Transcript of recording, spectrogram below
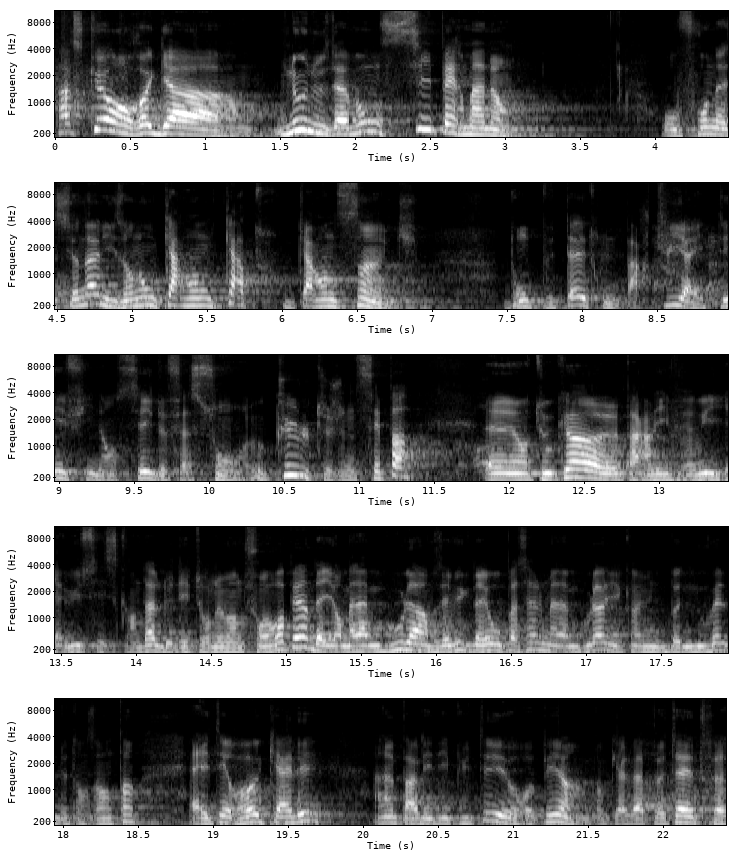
Parce qu'en regard, nous, nous avons six permanents. Au Front National, ils en ont 44 ou 45, dont peut-être une partie a été financée de façon occulte, je ne sais pas. Euh, en tout cas, euh, par les... oui, il y a eu ces scandales de détournement de fonds européens. D'ailleurs, Mme Goulard, vous avez vu que d'ailleurs au passage, Mme Goulard, il y a quand même une bonne nouvelle de temps en temps, a été recalée hein, par les députés européens. Donc elle va peut-être. Euh,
